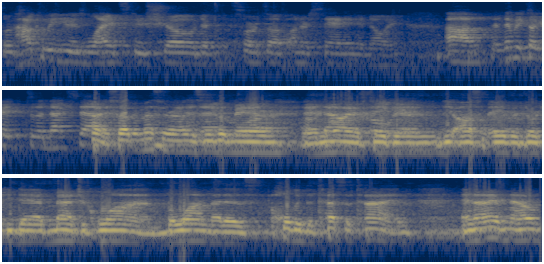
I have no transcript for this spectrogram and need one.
So how can we use lights to show different sorts of understanding and knowing? Um, and then we took it to the next step. Alright, so I've been messing around just a little bit more, and now I have taken the awesome Ava Dorky Dad magic wand, the wand that is holding the test of time, and I have now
